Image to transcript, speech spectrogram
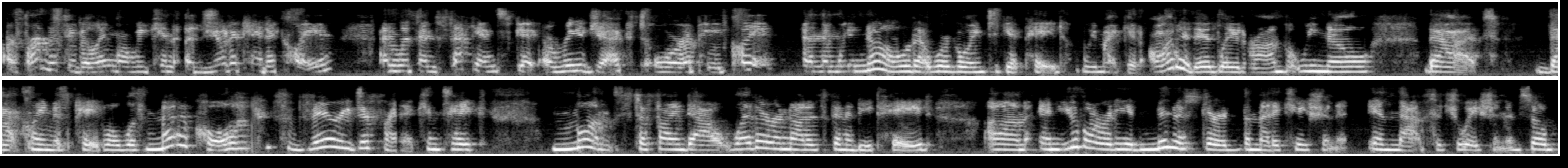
our pharmacy billing where we can adjudicate a claim and within seconds get a reject or a paid claim. And then we know that we're going to get paid. We might get audited later on, but we know that that claim is paid. Well, with medical, it's very different. It can take months to find out whether or not it's going to be paid. Um, and you've already administered the medication in that situation. And so,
